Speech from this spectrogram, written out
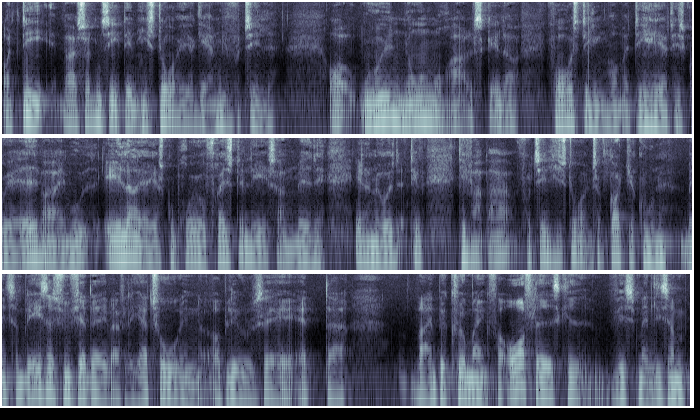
Og det var sådan set den historie, jeg gerne ville fortælle. Og uden nogen moralsk eller forestilling om, at det her, det skulle jeg advare imod, eller at jeg skulle prøve at friste læseren med det, eller noget. Det, det var bare at fortælle historien så godt jeg kunne. Men som læser synes jeg da i hvert fald, at jeg tog en oplevelse af, at der var en bekymring for overfladiskhed, hvis man ligesom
